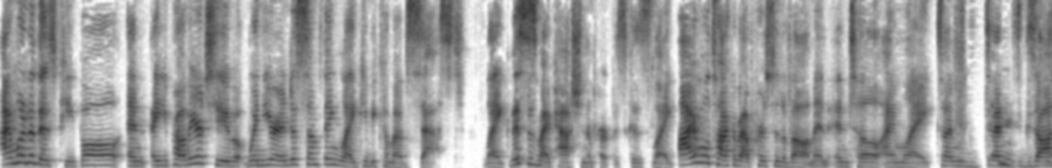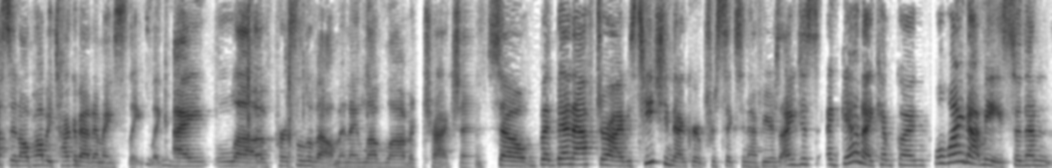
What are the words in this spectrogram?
I'm one of those people, and you probably are too, but when you're into something, like you become obsessed Like this is my passion and purpose because like I will talk about personal development until I'm like I'm dead exhausted. I'll probably talk about it in my sleep. Like mm-hmm. I love personal development. I love law of attraction. So, but then after I was teaching that group for six and a half years, I just again I kept going, well, why not me? So then,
